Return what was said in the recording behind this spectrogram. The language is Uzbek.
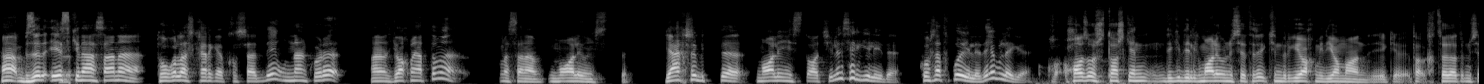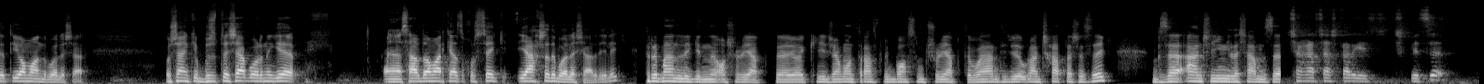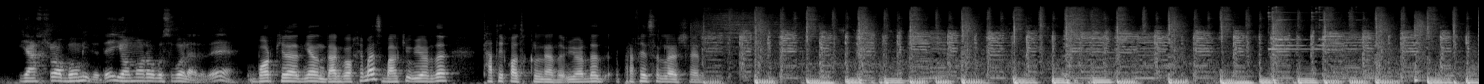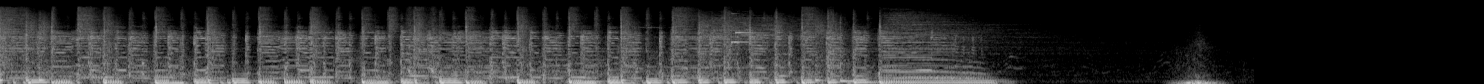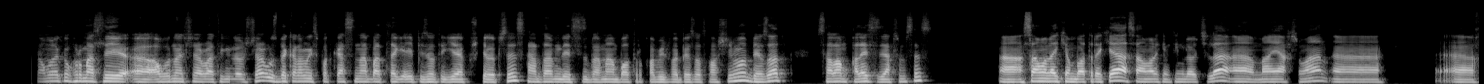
ha bizada eski narsani to'g'irlashga harakat qilishadida undan ko'ra mana yoqmayaptimi? Masalan moliya instituti. Yaxshi bitta moliya instituti ochinglar sergelida ko'rsatib qo'yinglarda bularga. Hozir o'sha toshkentdagi deylik moliya universiteti kimdirga yoqmaydi yomon yoki iqtisodiyot universiteti yomon deb o'ylashar. O'shaniki buzib tashlab o'rniga e, savdo markazi qursak yaxshi deb o'ylashar deylik. Tirbandligini oshiryapti yoki jamoat transportiga bosim tushiryapti. Va natijada ularni chiqarib tashlasak biza ancha yengillashamiz shahar tashqariga chiqib ketsa yaxshiroq bo'lmaydida yomonroq bo'lsa bo'ladida. Borib keladigan dargoh emas balki u yerda tadqiqot qilinadi u yerda professorlar ishlaydi assalomu alaykum hurmatli e, obunachilar va tinglovchilar. O'zbek economics podkasti navbatdagi epizodiga xush kelibsiz. Har doimgidek siz bilan man botir qobilov va behzod hoshimov. Behzod salom qalaysiz yaxshimisiz? E, assalomu alaykum botir aka. Assalomu alaykum tinglovchilar. E, man yaxshiman.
